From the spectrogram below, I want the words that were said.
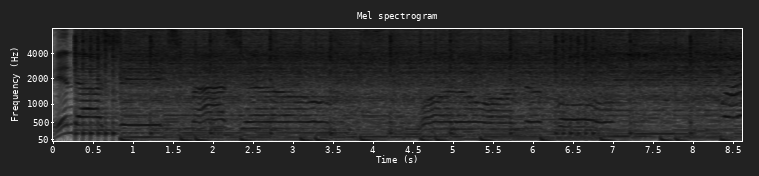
And I say to myself, what a wonderful world.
